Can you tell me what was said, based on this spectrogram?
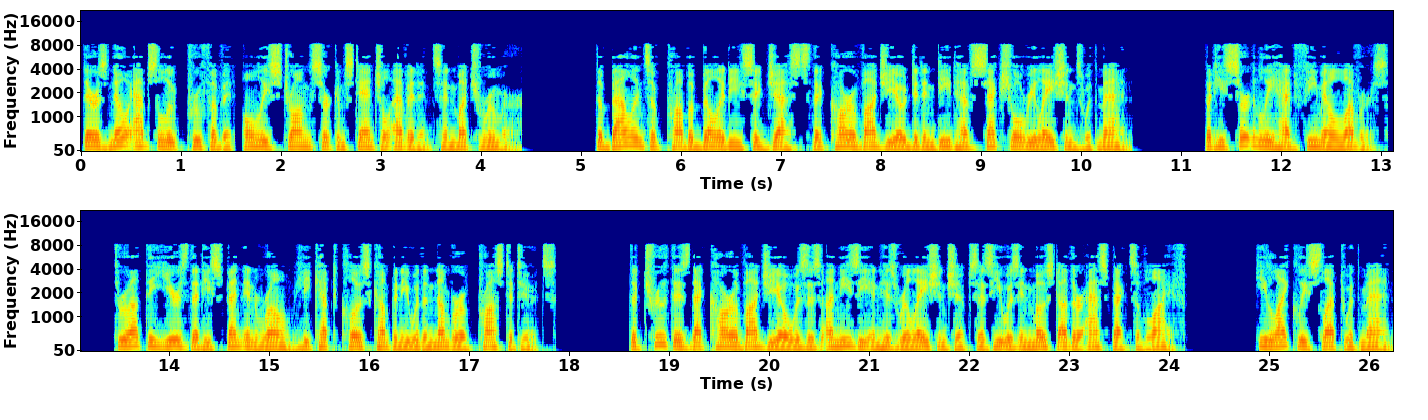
There is no absolute proof of it, only strong circumstantial evidence and much rumor. The balance of probability suggests that Caravaggio did indeed have sexual relations with men. But he certainly had female lovers. Throughout the years that he spent in Rome he kept close company with a number of prostitutes. The truth is that Caravaggio was as uneasy in his relationships as he was in most other aspects of life. He likely slept with men.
